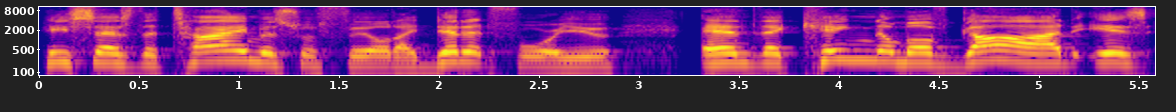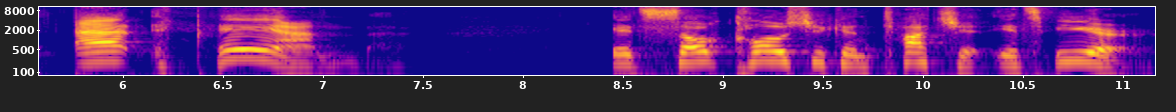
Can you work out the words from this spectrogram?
He says, The time is fulfilled. I did it for you. And the kingdom of God is at hand. It's so close you can touch it, it's here.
